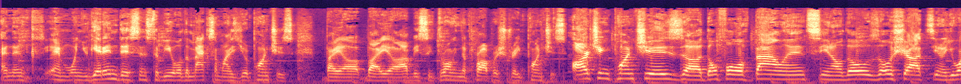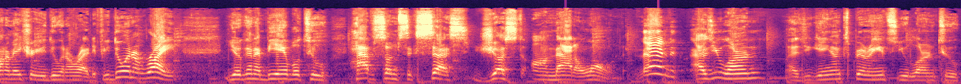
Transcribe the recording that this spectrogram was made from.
and then and when you get in distance to be able to maximize your punches by uh, by uh, obviously throwing the proper straight punches arching punches uh, don't fall off balance you know those those shots you know you want to make sure you're doing it right if you're doing it right you're going to be able to have some success just on that alone. Then, as you learn, as you gain experience, you learn to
